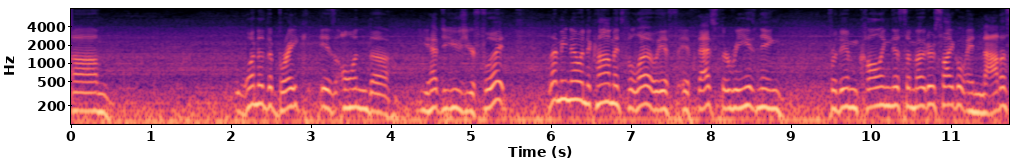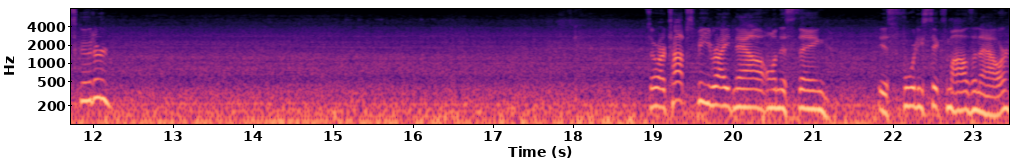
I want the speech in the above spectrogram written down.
um, one of the brake is on the, you have to use your foot. Let me know in the comments below if, if that's the reasoning for them calling this a motorcycle and not a scooter. So our top speed right now on this thing is 46 miles an hour.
